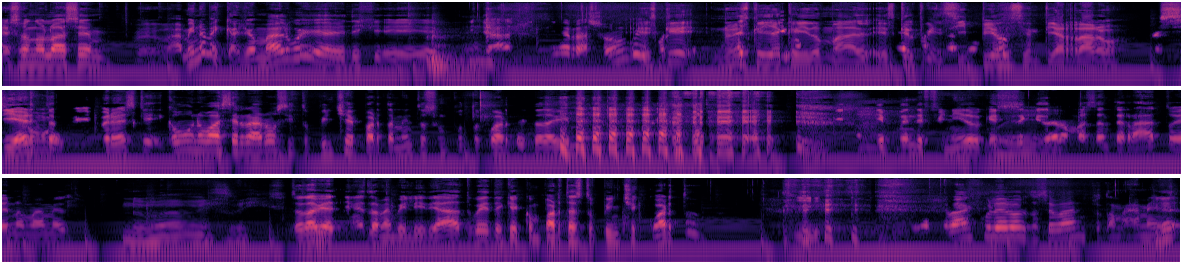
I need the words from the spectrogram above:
eso no lo hace. A mí no me cayó mal, güey. Eh, dije, eh, ya, tiene razón, güey. Es que no es que haya caído mal, es que al principio se sentía raro. Es cierto, güey, pero es que, ¿cómo no va a ser raro si tu pinche departamento es un puto cuarto y todavía. tiempo indefinido, que sí se quedaron bastante rato, ¿eh? No mames. No mames, güey. ¿Todavía tienes la amabilidad, güey, de que compartas tu pinche cuarto? Y se van, culeros, no se van, pues no mames.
